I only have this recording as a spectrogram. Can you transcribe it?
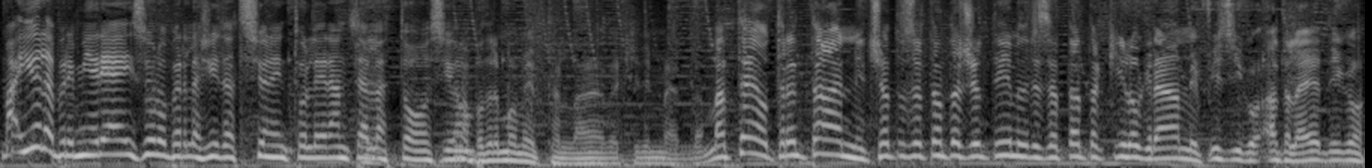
Ma io la premierei solo per la citazione intollerante al lattosio. No, potremmo metterla, eh, vecchi di merda. Matteo, 30 anni, 170 cm, 70 kg, fisico atletico,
